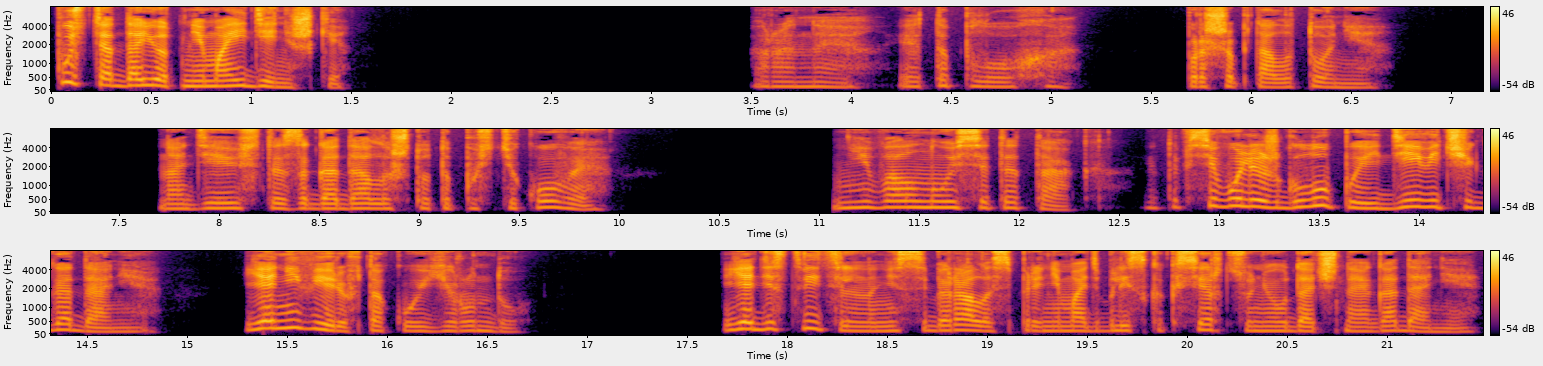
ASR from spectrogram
Пусть отдает мне мои денежки». «Рене, это плохо», — прошептала Тония. «Надеюсь, ты загадала что-то пустяковое?» «Не волнуйся ты так. Это всего лишь глупые девичьи гадания. Я не верю в такую ерунду. Я действительно не собиралась принимать близко к сердцу неудачное гадание.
